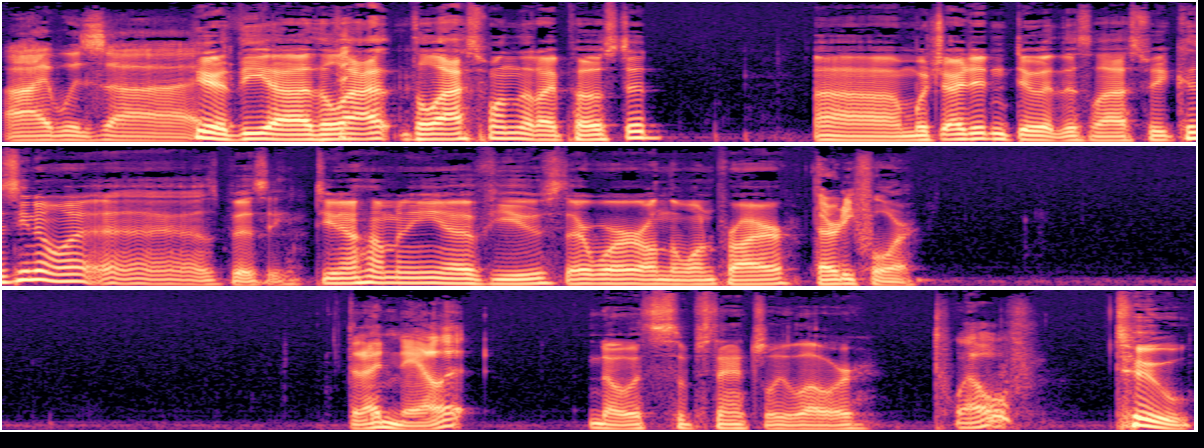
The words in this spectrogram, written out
I was uh here. The uh, the last the last one that I posted, um, which I didn't do it this last week because you know what, uh, I was busy. Do you know how many uh, views there were on the one prior? thirty four. Did I nail it? No, it's substantially lower. Twelve? Two.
